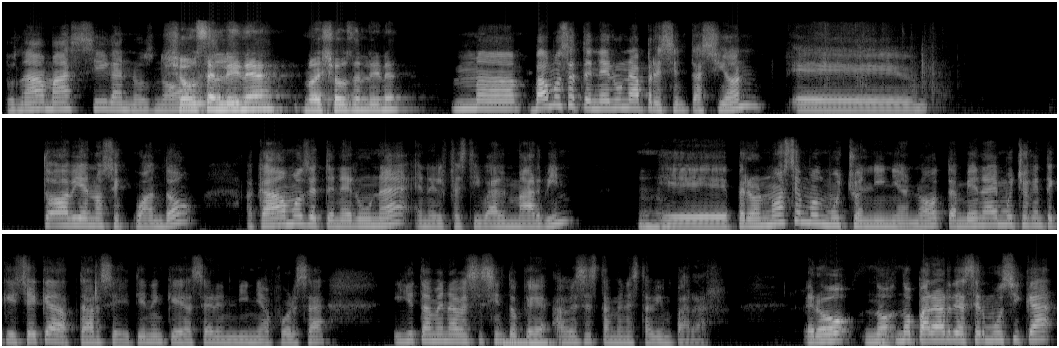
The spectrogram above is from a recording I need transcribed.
pues nada más síganos, ¿no? ¿Shows en línea? ¿No hay shows en línea? vamos a tener una presentación. Eh, todavía no sé cuándo. Acabamos de tener una en el Festival Marvin. Eh, pero no hacemos mucho en línea, ¿no? También hay mucha gente que dice hay que adaptarse, tienen que hacer en línea fuerza. y yo también a veces siento que a veces también está bien parar. Pero no, no parar de hacer música,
